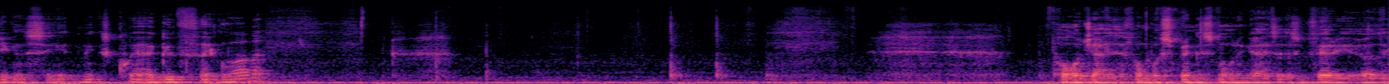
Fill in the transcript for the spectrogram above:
you can see, it makes quite a good thick lather. Apologise if I'm whispering this morning, guys. It's very early.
